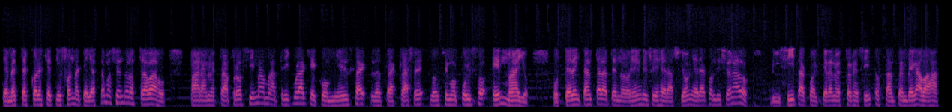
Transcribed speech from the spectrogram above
de Mestre College que te informa que ya estamos haciendo los trabajos para nuestra próxima matrícula que comienza nuestras clases, próximo curso en mayo. Usted le encanta la tecnología en refrigeración y aire acondicionado, visita cualquiera de nuestros recintos, tanto en Vega Baja,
